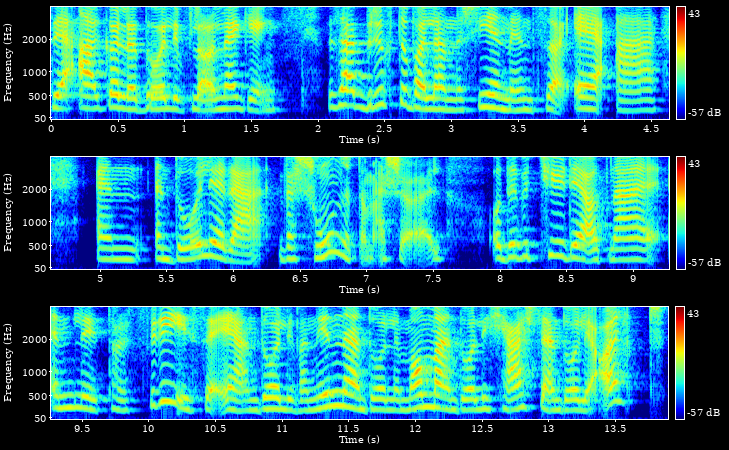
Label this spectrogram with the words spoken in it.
det jeg kaller dårlig planlegging. Hvis jeg har brukt opp all energien min, så er jeg en, en dårligere versjon av meg sjøl. Og det betyr det at når jeg endelig tar fri, så er jeg en dårlig venninne, en dårlig mamma, en dårlig kjæreste, en dårlig alt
